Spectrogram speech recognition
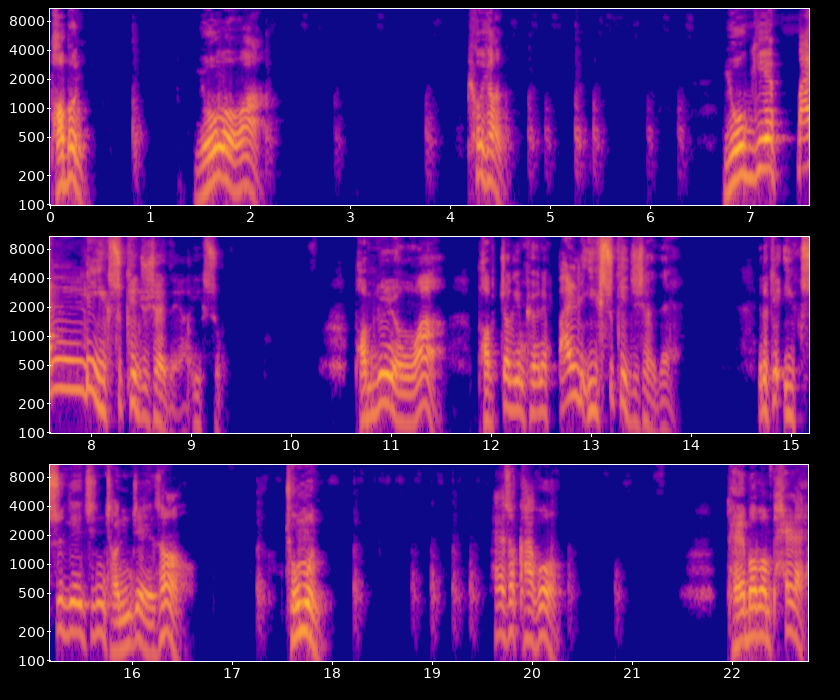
법은 용어와 표현 여기에 빨리 익숙해 주셔야 돼요. 익숙. 법률 용어와 법적인 표현에 빨리 익숙해지셔야 돼. 이렇게 익숙해진 전제에서 조문 해석하고 대법원 판례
